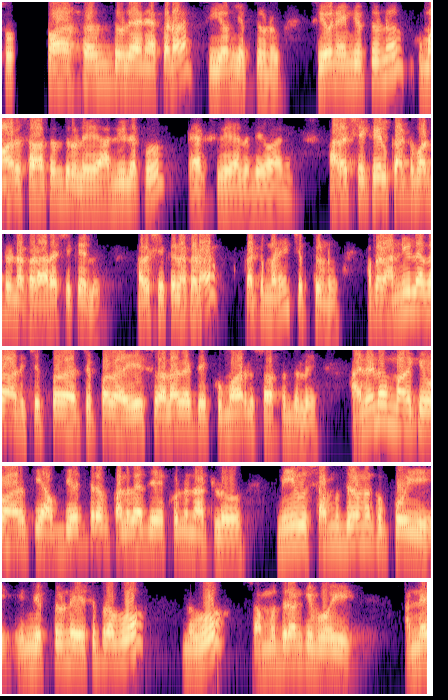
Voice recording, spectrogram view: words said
స్వాతంత్రులే అని అక్కడ సీఎం చెప్తుండు. శివుని ఏం చెప్తుండు? కుమారు స్వాతంత్రులే అన్నిలకు ట్యాక్స్ వేయాలి దేవా అని అరశకేలు కట్టమంటుండు అక్కడ అరశకేలు అరశకేలు అక్కడ కట్టమని చెప్తుండు. అక్కడ అన్నిలాగా అని చెప్ప చెప్పగా ఏసు అలాగైతే కుమారులు స్వాతంత్రులే. ఆయనను మనకి వారికి అభ్యంతరం కలగజేయకుండానట్లు నీవు సముద్రంకు పోయి ఏం చెప్తుండే యేసు ప్రభు? నువ్వు సముద్రంకి పోయి. అన్ని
